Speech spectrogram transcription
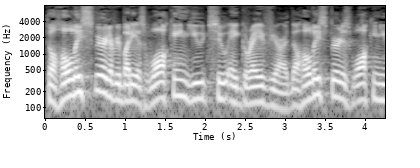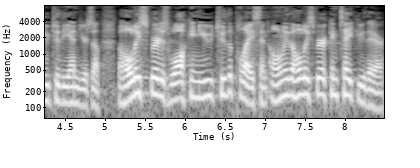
The Holy Spirit, everybody, is walking you to a graveyard. The Holy Spirit is walking you to the end of yourself. The Holy Spirit is walking you to the place, and only the Holy Spirit can take you there.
